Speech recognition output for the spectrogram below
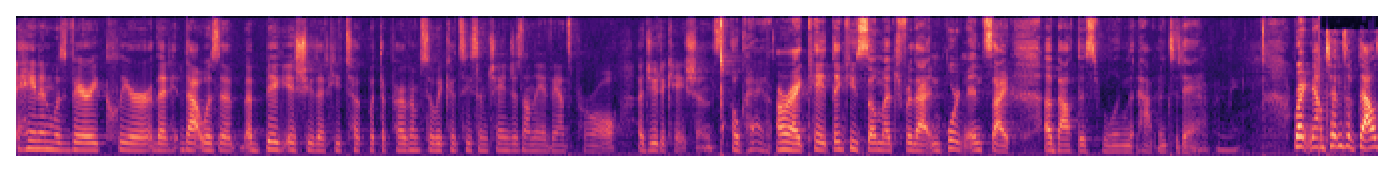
Hanen was very clear that that was a, a, big issue that he took with the program, so we could see some changes on the advanced parole adjudications. Okay. All right, Kate, thank you so much for that important insight about this ruling that happened today. Right now, tens of thousands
